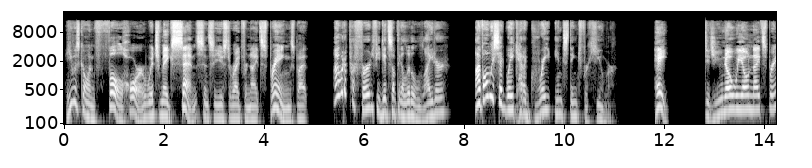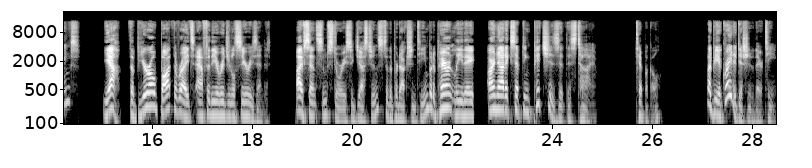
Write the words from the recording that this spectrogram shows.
He was going full horror, which makes sense since he used to write for Night Springs, but I would have preferred if he did something a little lighter. I've always said Wake had a great instinct for humor. Hey, did you know we own Night Springs? Yeah, the Bureau bought the rights after the original series ended. I've sent some story suggestions to the production team, but apparently they are not accepting pitches at this time. Typical. I'd be a great addition to their team,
